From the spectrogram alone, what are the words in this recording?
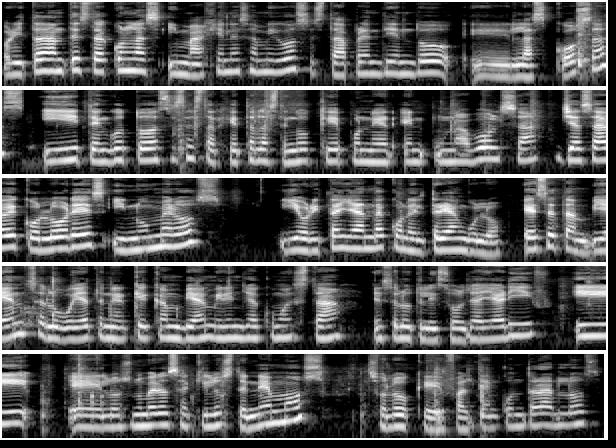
Ahorita Dante está con las imágenes, amigos. Está aprendiendo eh, las cosas. Y tengo todas esas tarjetas, las tengo que poner en una bolsa. Ya sabe colores y números. Y ahorita ya anda con el triángulo. Ese también se lo voy a tener que cambiar. Miren ya cómo está. Este lo utilizó el Yayarif. Y eh, los números aquí los tenemos. Solo que falta encontrarlos.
